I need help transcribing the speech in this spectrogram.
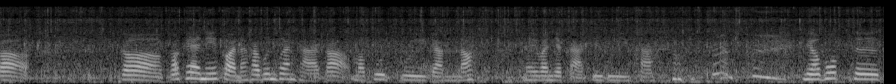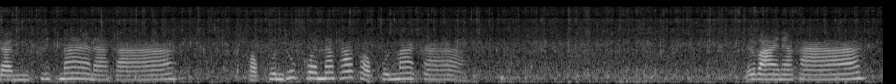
ก็ก็ก็แค่นี้ก่อนนะคะ เพื่อนๆค่ะก็มาพูดคุยกันเนาะในบรรยากาศดีๆค่ะ เดี๋ยวพบเจอกันคลิปหน้านะคะ ขอบคุณทุกคนนะคะ ขอบคุณมากค่ะบ๊ายบายนะคะ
